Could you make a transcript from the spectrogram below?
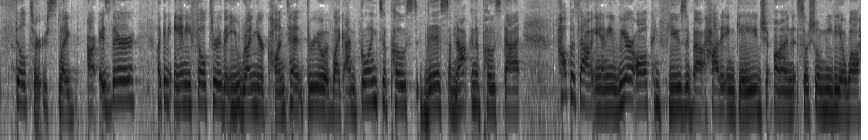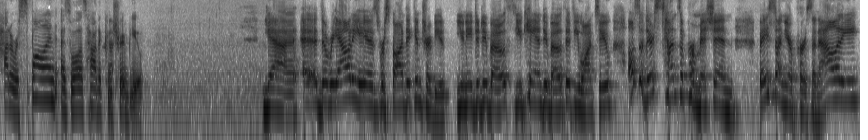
filters? Like, are, is there like an Annie filter that you run your content through of like, I'm going to post this, I'm not going to post that? Help us out, Annie. We are all confused about how to engage on social media, well, how to respond, as well as how to contribute. Yeah, uh, the reality is respond to contribute. You need to do both. You can do both if you want to. Also, there's tons of permission based on your personality,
